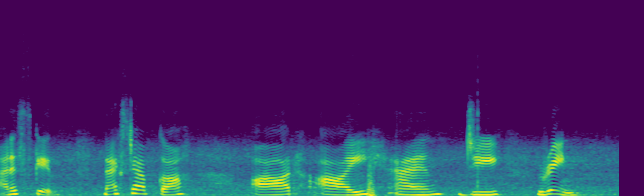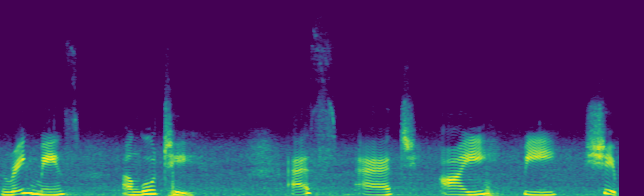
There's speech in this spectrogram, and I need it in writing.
and scale next है आपका R I N G ring ring means अंगूठी. S H I P ship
